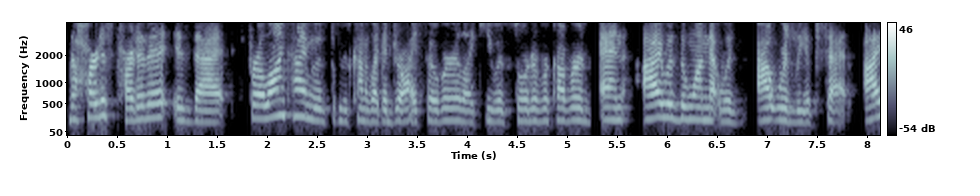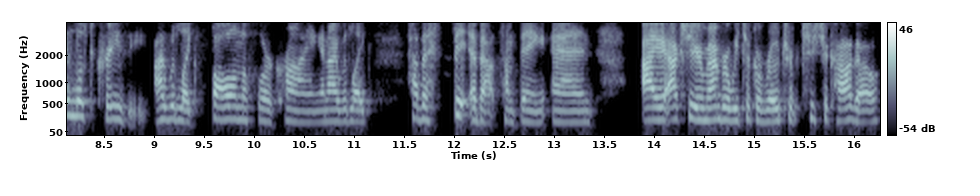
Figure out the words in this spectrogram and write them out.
The hardest part of it is that for a long time it was was kind of like a dry sober like he was sort of recovered and i was the one that was outwardly upset. I looked crazy. I would like fall on the floor crying and i would like have a fit about something and i actually remember we took a road trip to chicago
